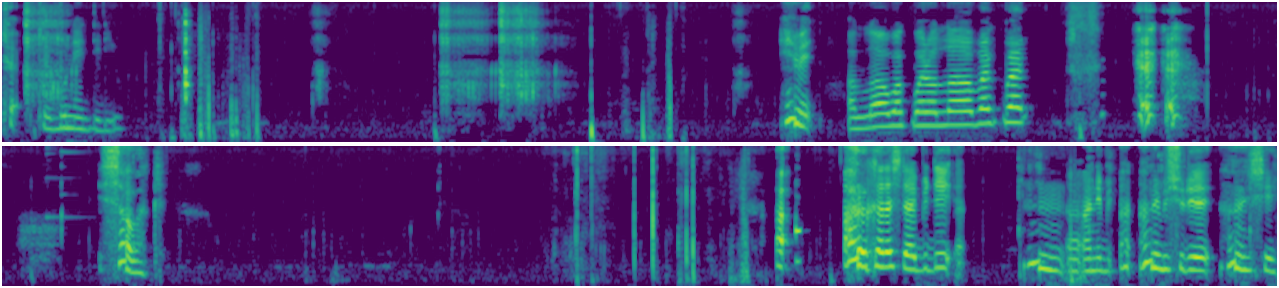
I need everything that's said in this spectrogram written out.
Tö, tö, bu ne diliyor? Evet. Allahu Akbar, Allahu Akbar. Salak. Arkadaşlar bir de hani bir hani bir şuraya şey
